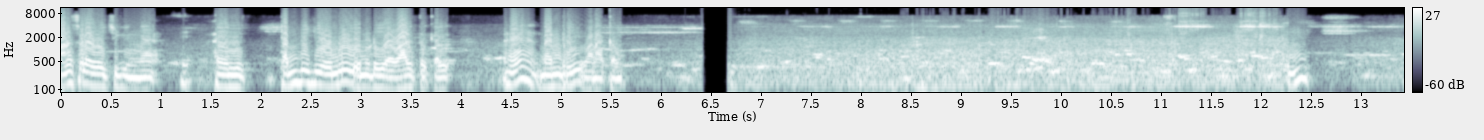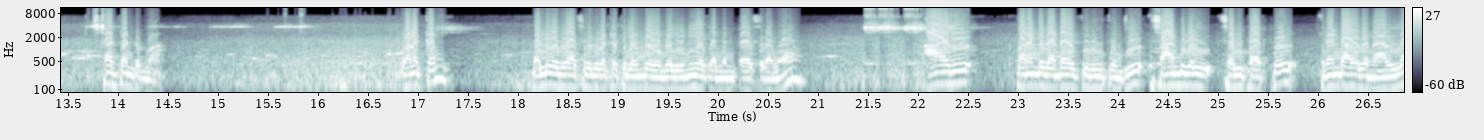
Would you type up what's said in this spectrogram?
மனசுல வச்சுக்கோங்க. தம்பிக்கு வந்து என்னுடைய வாழ்த்துக்கள். நன்றி வணக்கம். ஸ்டார்ட் பண்ணட்டுமா? வணக்கம். வள்ளுவர் வாசகர் வட்டத்திலிருந்து உங்கள் இனிய கண்ணன் பேசுறேங்க. ஆறு பன்னெண்டு ரெண்டாயிரத்தி இருபத்தி அஞ்சு சான்றிதழ் சரிபார்ப்பு இரண்டாவது நாள்ல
